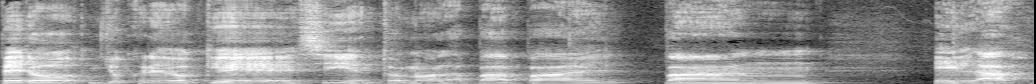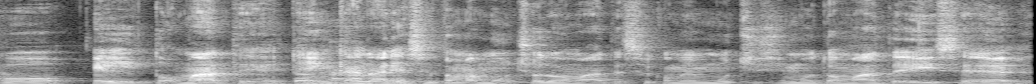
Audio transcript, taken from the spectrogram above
Pero yo creo que sí, en torno a la papa, el pan, el ajo, el tomate. El En. Canarias se toma mucho tomate, se come muchísimo tomate y se... Mm.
